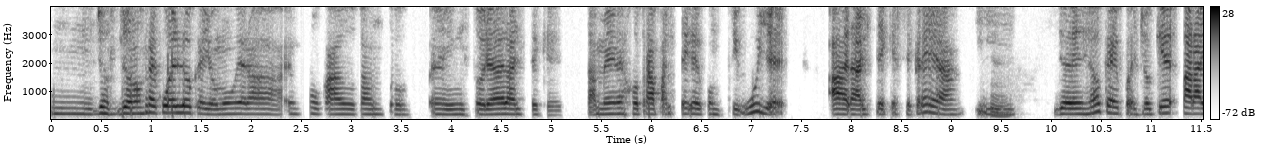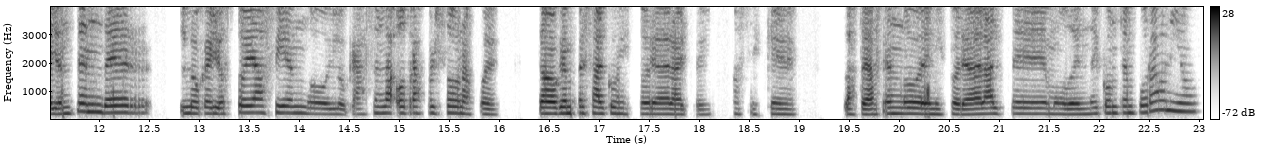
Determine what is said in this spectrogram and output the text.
mm, yo, yo no recuerdo que yo me hubiera enfocado tanto en historia del arte, que también es otra parte que contribuye al arte que se crea. Y mm. yo dije, ok, pues yo quiero, para yo entender lo que yo estoy haciendo y lo que hacen las otras personas, pues tengo que empezar con historia del arte. Así que la estoy haciendo en historia del arte moderno y contemporáneo,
